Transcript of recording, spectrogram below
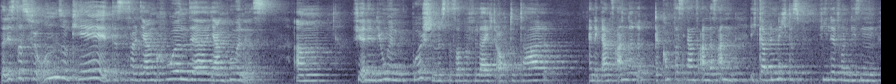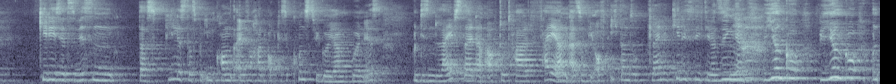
dann ist das für uns okay, das ist halt Young Horn, der Young Horn ist. Ähm, für einen jungen Burschen ist das aber vielleicht auch total eine ganz andere, da kommt das ganz anders an. Ich glaube nicht, dass viele von diesen Kiddies jetzt wissen, dass vieles, das von ihm kommt, einfach halt auch diese Kunstfigur Young Horn ist und diesen Lifestyle dann auch total feiern. Also wie oft ich dann so kleine Kiddies sehe, die da singen, Ja. Bianco, Bianco und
